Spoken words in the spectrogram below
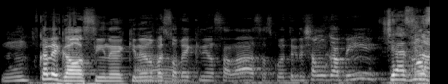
não fica legal assim, né? Que nem não vai só ver criança lá, essas coisas, tem que deixar um lugar bem. Tiazinha, uma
